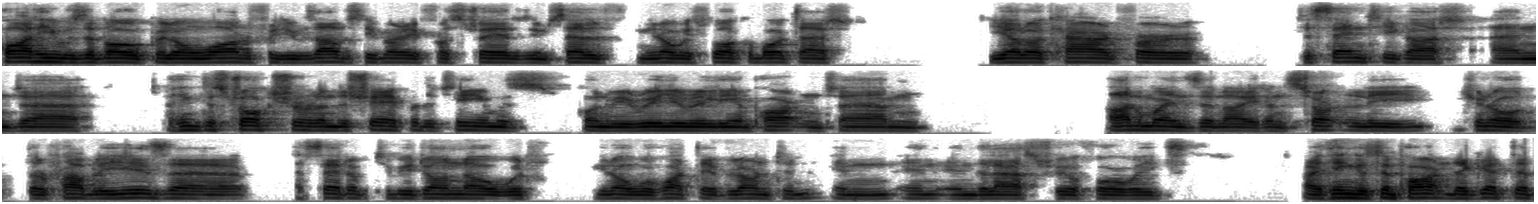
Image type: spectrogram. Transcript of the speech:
what he was about below Waterford. He was obviously very frustrated himself. You know, we spoke about that yellow card for dissent he got, and uh, I think the structure and the shape of the team is going to be really, really important um, on Wednesday night. And certainly, you know, there probably is a, a setup to be done now with you know with what they've learned in, in in in the last three or four weeks. I think it's important they get the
